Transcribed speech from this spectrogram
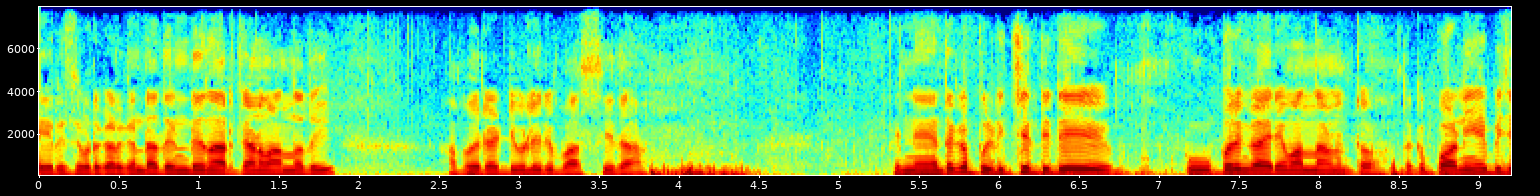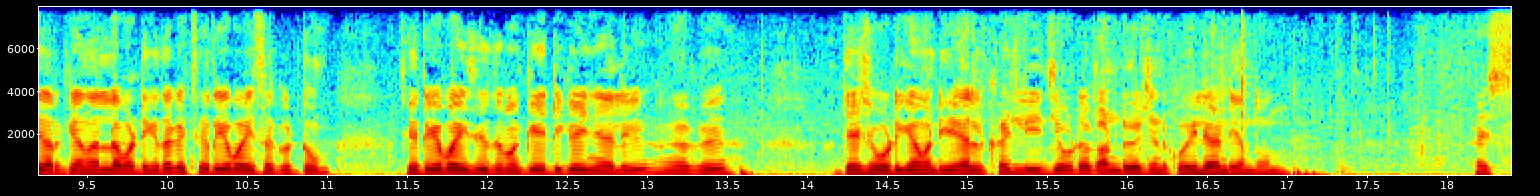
ഐറിസ് ഇവിടെ കിടക്കുന്നുണ്ട്. അതുണ്ട് എന്ന് പറഞ്ഞിട്ടാണ് വന്നത്. അപ്പോൾ ഒരു അടിപൊളി ഒരു ബസ് ഇതാ. പിന്നെ ഇതൊക്കെ പിടിച്ചിട്ടിട്ട് പൂപ്പലും കാര്യം വന്നാണ് കേട്ടോ ഇതൊക്കെ പണിയേപ്പിച്ച് ഇറക്കിയാൽ നല്ല വണ്ടി. ഇതൊക്കെ ചെറിയ പൈസ കിട്ടും. ചെറിയ പൈസ ഇതുമ്പോൾ കയറ്റി കഴിഞ്ഞാൽ നിങ്ങൾക്ക് അത്യാവശ്യം ഓടിക്കാൻ വേണ്ടി. എൽക്കല്ലീച്ച് ഇവിടെ കണ്ടുവച്ചിട്ടുണ്ട് കൊയിലാണ്ടി എന്ന് തോന്നുന്നു. എസ്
